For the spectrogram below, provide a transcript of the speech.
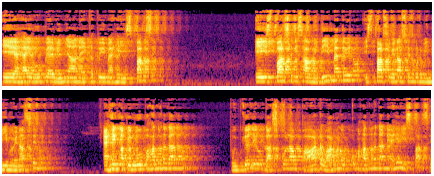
ඒ ඇහැයි රූපය විඤ්ඥාන එකතුවීම ඇහෙ ස්පර්සි ඒ ස්පර්ස නිසා විදීම් ඇති වෙන ස්පර්ස වෙනස් වෙනකොට විඳීම වෙනස් වෙන ඇහෙන් අපි රූප හඳුන ගන්නවා. පුද්ගලයෝ ගස්කොලම් පාට වර්ණ ඔක්කොම හඳුන ගන්න ඇහ ස්පර්සි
